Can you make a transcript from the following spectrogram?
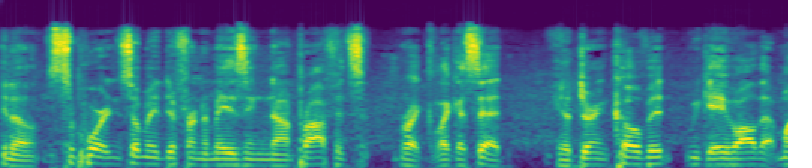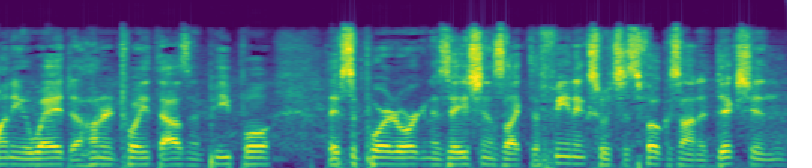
you know supporting so many different amazing nonprofits. Like like I said, you know during COVID, we gave all that money away to 120,000 people. They've supported organizations like the Phoenix, which is focused on addiction.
